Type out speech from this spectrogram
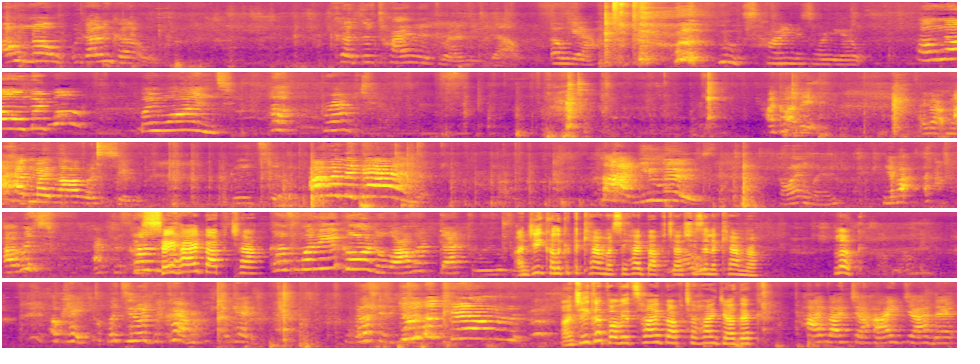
Oh no, we gotta go. Because the time is running out. Oh yeah. time is running out. Oh no, my ball, My wand! Ah, branch! I got it. I got my I had my lava suit. Say hi, Babcia. Because when you go to lava, that's weird. Angelica, look at the camera. Say hi, Babcia. No. She's in a camera. Look. Okay, let's do it with the camera. Okay. Let's do the camera. Anjika, powiedz hi, Babcia. Hi, dziadek. Hi, Babcia. Hi, dziadek.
